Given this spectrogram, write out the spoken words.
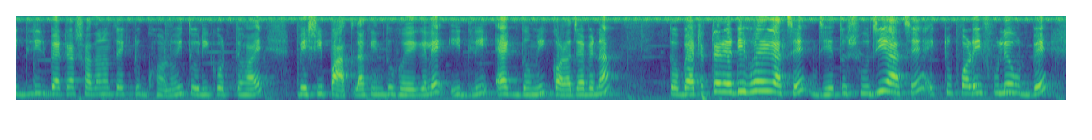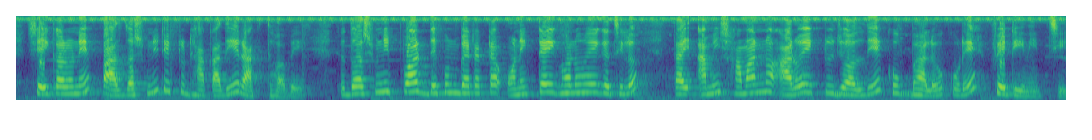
ইডলির ব্যাটার সাধারণত একটু ঘনই তৈরি করতে হয়, বেশি পাতলা কিন্তু হয়ে গেলে ইডলি একদমই করা যাবে না। তো ব্যাটারটা রেডি হয়ে গেছে, যেহেতু সুজি আছে, একটু পরেই ফুলে উঠবে, সেই কারণে পাঁচ দশ মিনিট একটু ঢাকা দিয়ে রাখতে হবে। তো দশ মিনিট পর দেখুন ব্যাটারটা অনেকটাই ঘন হয়ে গেছিল, তাই আমি সামান্য আরও একটু জল দিয়ে খুব ভালো করে ফেটিয়ে নিচ্ছি।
